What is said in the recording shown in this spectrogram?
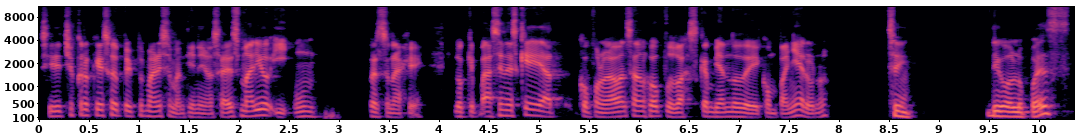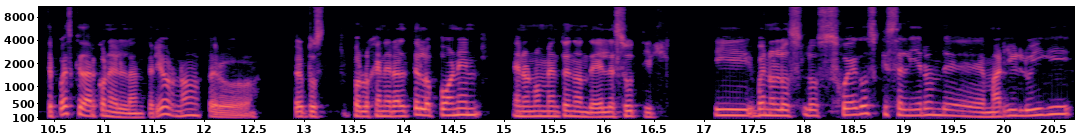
Sí, de hecho creo que eso de Paper Mario se mantiene. O sea, es Mario y un personaje. Lo que hacen es que conforme va avanzando el juego, pues vas cambiando de compañero, ¿no? Sí. Digo, lo puedes, te puedes quedar con el anterior, ¿no? Pero, pero pues por lo general te lo ponen en un momento en donde él es útil. Y bueno, los, los juegos que salieron de Mario y Luigi,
